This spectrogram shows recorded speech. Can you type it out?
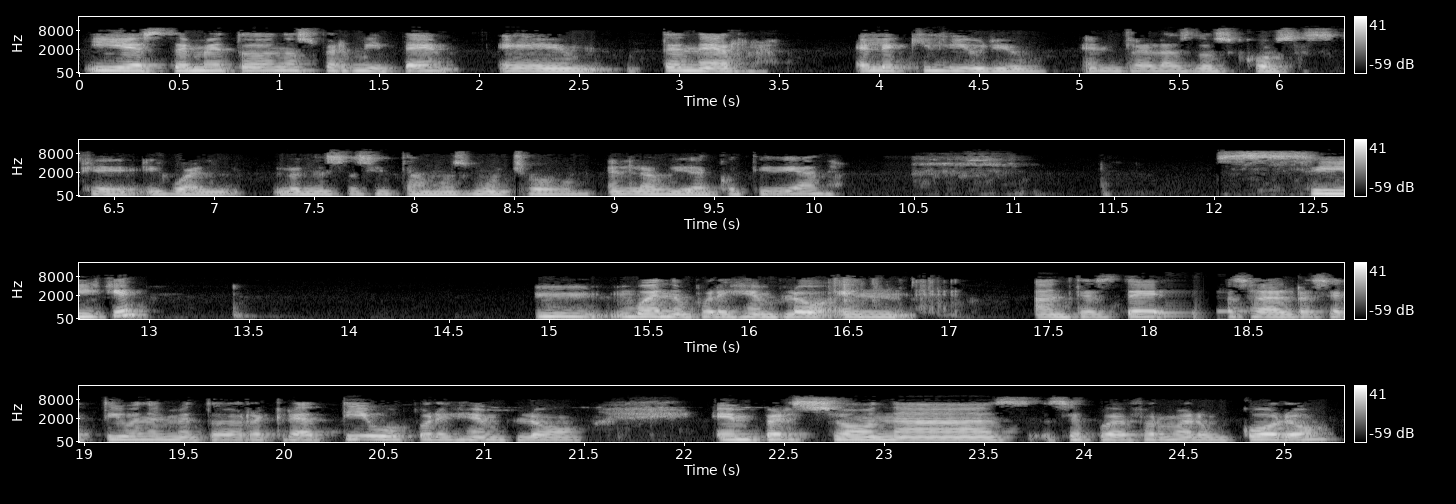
y este método nos permite eh, tener el equilibrio entre las dos cosas que igual lo necesitamos mucho en la vida cotidiana. Sigue. Mm, bueno, por ejemplo, en, antes de pasar al receptivo, en el método recreativo, por ejemplo, en personas se puede formar un coro,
